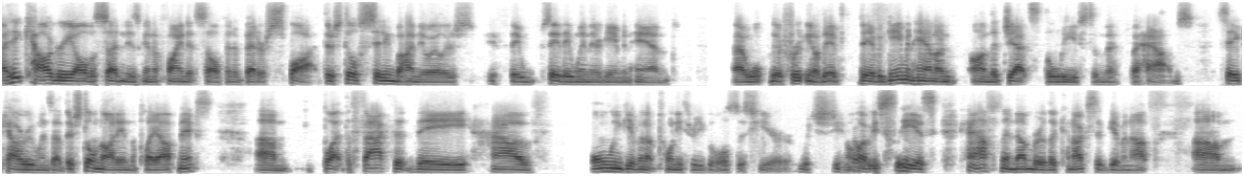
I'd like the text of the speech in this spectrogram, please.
I think Calgary all of a sudden is going to find itself in a better spot. They're still sitting behind the Oilers if they say they win their game in hand. Uh, they're for, you know they have they have a game in hand on on the Jets, the Leafs, and the, the Habs. Say Calgary wins that, they're still not in the playoff mix. Um, but the fact that they have only given up 23 goals this year, which you know obviously is half the number the Canucks have given up. Um,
